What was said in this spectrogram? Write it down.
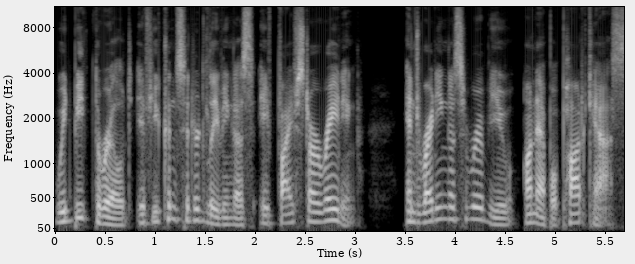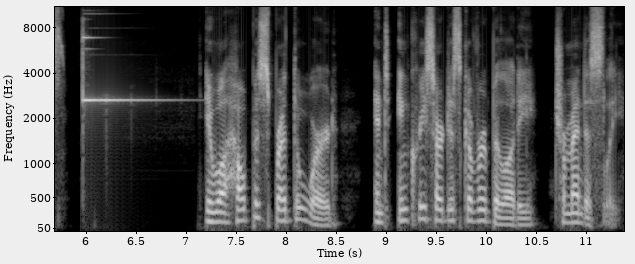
we'd be thrilled if you considered leaving us a five star rating and writing us a review on Apple Podcasts. It will help us spread the word and increase our discoverability tremendously.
